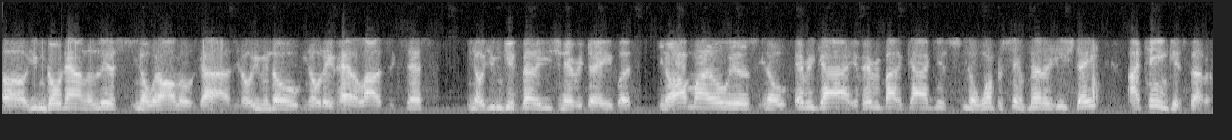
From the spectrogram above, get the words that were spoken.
Uh, you can go down the list, you know, with all those guys. You know, even though you know they've had a lot of success, you know, you can get better each and every day. But you know, our motto is, you know, every guy, if everybody guy gets, you know, one percent better each day, our team gets better.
